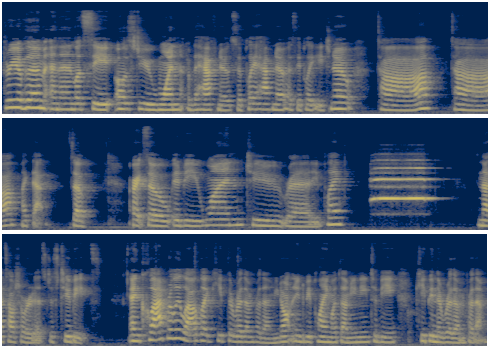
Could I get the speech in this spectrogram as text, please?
three of them. And then let's see, oh, I'll just do one of the half notes. So play a half note as they play each note. Ta, ta, like that. So all right, so it'd be one, two, ready, play. And that's how short it is, just two beats. And clap really loud, like keep the rhythm for them. You don't need to be playing with them. You need to be keeping the rhythm for them.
